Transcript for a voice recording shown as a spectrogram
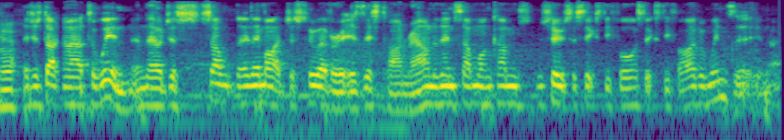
Yeah. they just don't know how to win, and they'll just some they, they might just whoever it is this time round, and then someone comes and shoots a 64, 65 and wins it. You know.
